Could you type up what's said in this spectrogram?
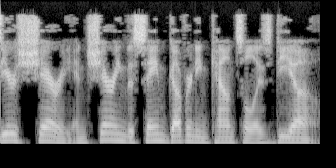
Xeres Sherry and sharing the same governing council as D.O.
